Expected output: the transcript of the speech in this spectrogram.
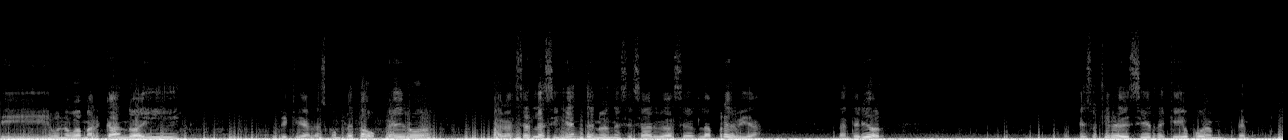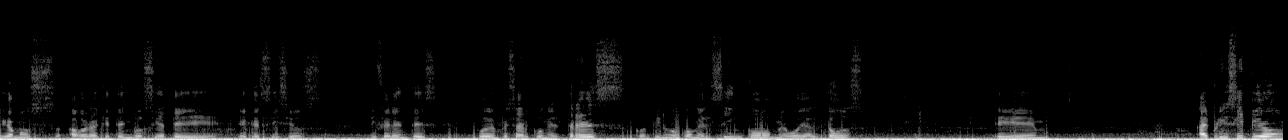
y uno va marcando ahí necesario hacer la previa, la anterior. Eso quiere decir de que yo puedo, em, em, digamos, ahora que tengo siete ejercicios diferentes, puedo empezar con el 3, continúo con el 5, me voy al 2. Em, al principio,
